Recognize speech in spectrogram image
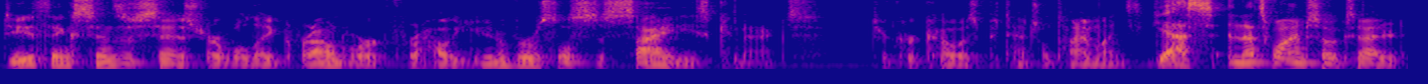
Do you think Sins of Sinister will lay groundwork for how universal societies connect to Krakoa's potential timelines? Yes, and that's why I'm so excited.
